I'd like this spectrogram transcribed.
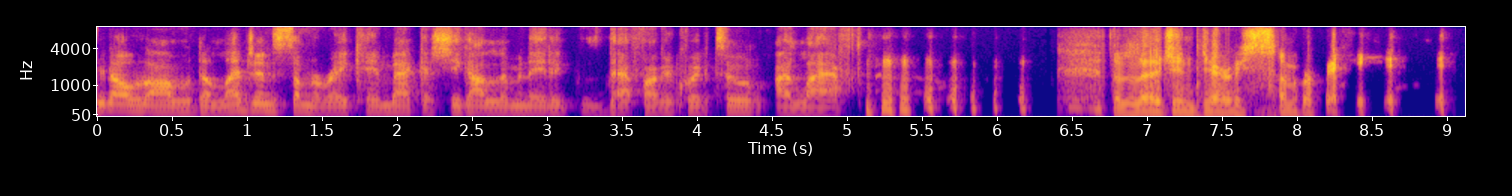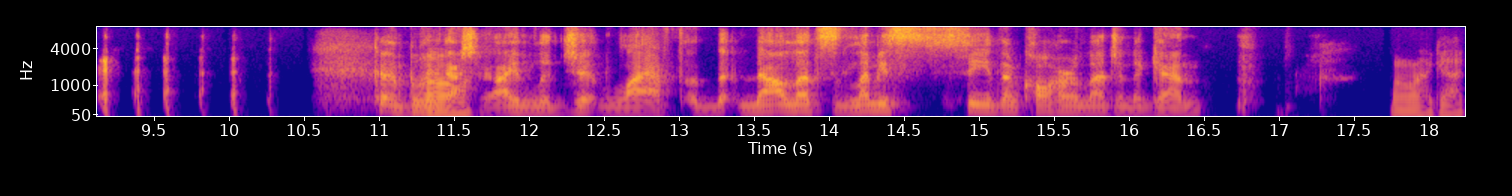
You know, um, the legend Summer Rae came back and she got eliminated that fucking quick too. I laughed. the legendary summer rae Couldn't believe Oh. that shit. I legit laughed. Now let's let me see them call her a legend again. Oh my god!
